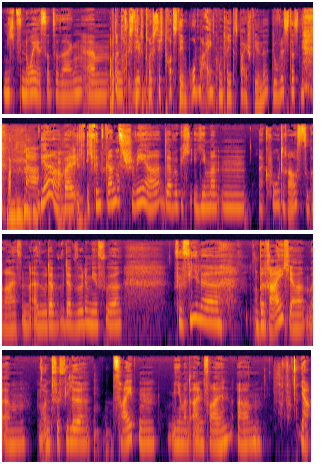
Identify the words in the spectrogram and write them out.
nichts Neues sozusagen. Ähm, Aber du drückst, dich, du drückst dich trotzdem um ein konkretes Beispiel, ne? Du willst das nicht machen. Ja, weil ich, ich finde es ganz schwer, da wirklich jemanden akut rauszugreifen. Also da, da würde mir für, für viele Bereiche ähm, und für viele Zeiten jemand einfallen. Ähm, ja,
